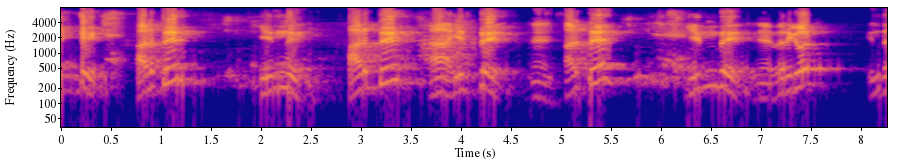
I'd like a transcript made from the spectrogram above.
இட்டு அடுத்து இன்னு அடுத்து இத்து அடுத்து இந்து. வெரி குட் இந்த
